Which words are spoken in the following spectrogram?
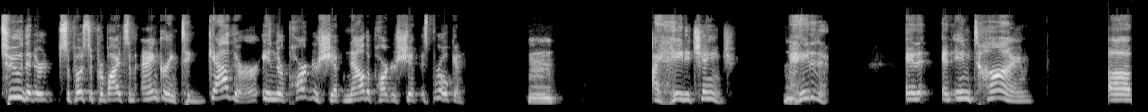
two that are supposed to provide some anchoring together in their partnership, now the partnership is broken. Mm. I hated change, mm. hated it and and in time uh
